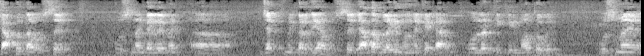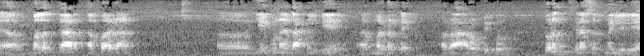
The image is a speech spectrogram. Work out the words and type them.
चाकू था उससे उसने गले में जख्मी कर दिया। उससे ज्यादा ब्लडिंग होने के कारण वो लड़की की मौत हो गई। उसमें बलात्कार अपहरण ये गुना दाखिल किए मर्डर पे और आरोपी को तुरंत हिरासत में ले लिया।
